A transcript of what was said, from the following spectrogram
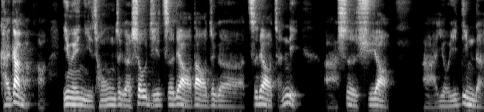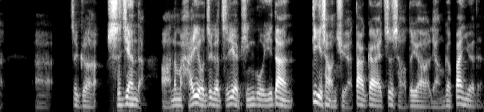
开干吧啊，因为你从这个收集资料到这个资料整理。是需要啊有一定的呃这个时间的啊，那么还有这个职业评估一旦递上去，大概至少都要两个半月的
